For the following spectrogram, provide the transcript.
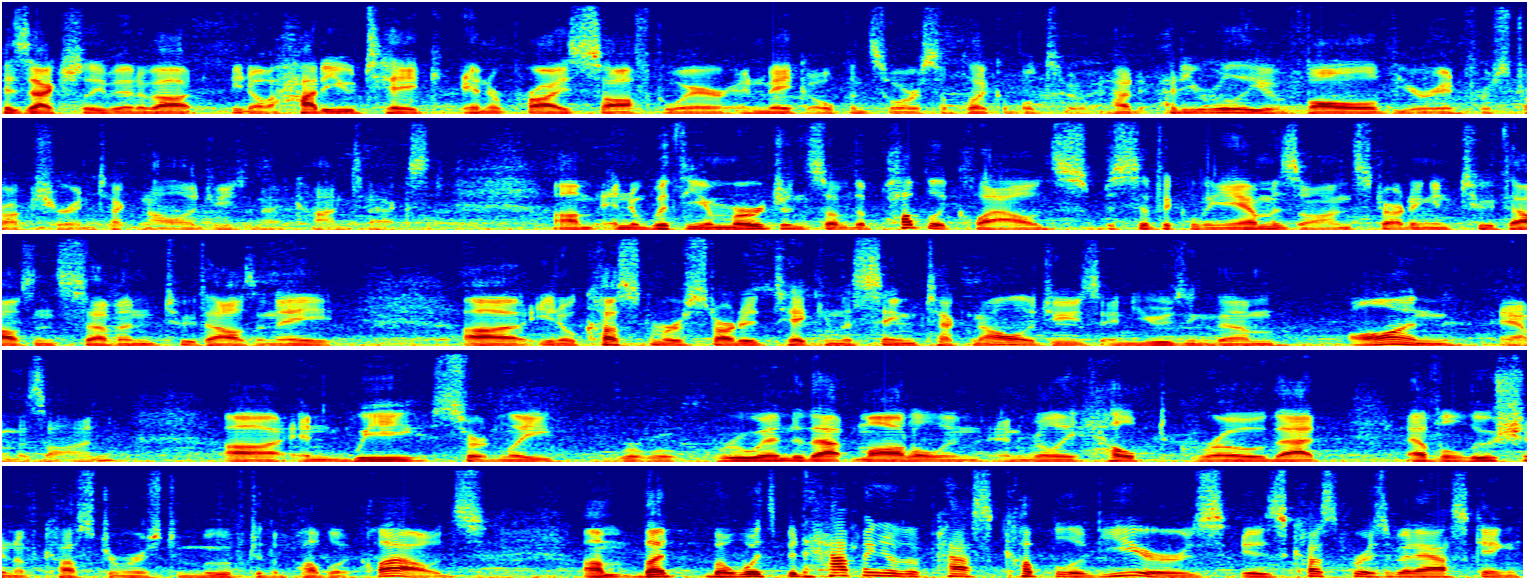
has actually been about, you know, how do you take enterprise software and make open source applicable to it? How, how do you really evolve your infrastructure and technologies in that context? Um, and with the emergence of the public clouds, specifically Amazon, starting in 2007, 2008, uh, you know, customers started taking the same technologies and using them on Amazon, uh, and we certainly grew into that model and, and, really helped grow that evolution of customers to move to the public clouds. Um, but, but what's been happening over the past couple of years is customers have been asking,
